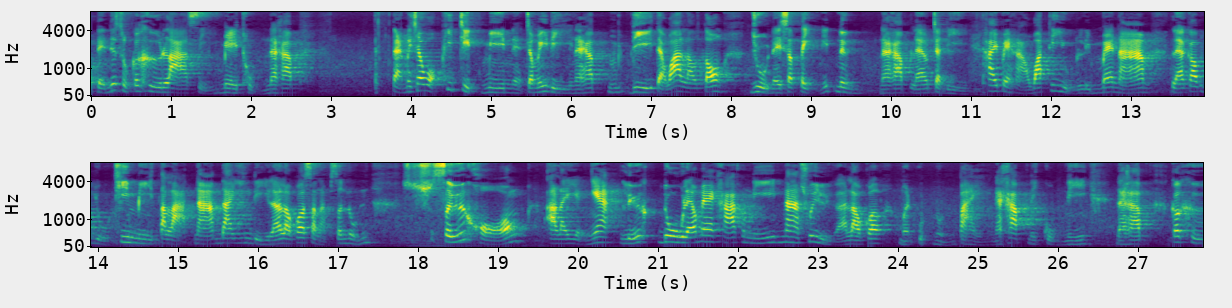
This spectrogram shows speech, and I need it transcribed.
ดเด่นที่สุดก็คือราศีเมถุนนะครับ แต่ไม่ใช่บอกพี่จิตมีนเนี่ยจะไม่ดีนะครับ ดีแต่ว่าเราต้องอยู่ในสตินิดนึงนะครับแล้วจะดีให้ไปหาวัดที่อยู่ริมแม่น้ำแล้วก็อยู่ที่มีตลาดน้ำได้ยิ่งดี แล้วเราก็สนับสนุนซื้อของอะไรอย่างเงี้ยหรือดูแล้วแม่ค้าคนนี้น่าช่วยเหลือเราก็เหมือนอุดหนุนไปนะครับ ในกลุ่มนี้นะครับ ก็คือ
